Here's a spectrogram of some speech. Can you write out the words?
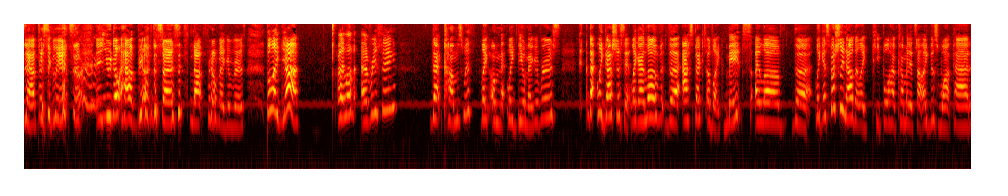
Yeah, basically it's Alright. you don't have Beyond the Stars if not for Omegaverse. But like yeah, I love everything that comes with like Ome- like the Omegaverse. That like that's just it. Like I love the aspect of like mates. I love the like especially now that like people have come in. It's not like this Wattpad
